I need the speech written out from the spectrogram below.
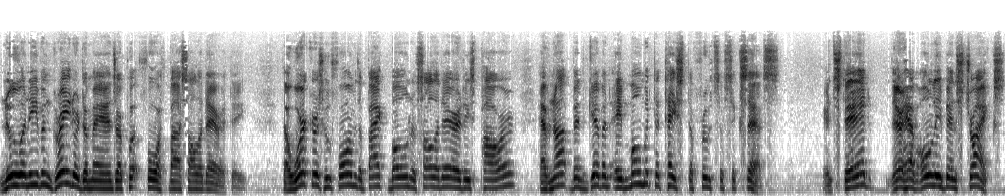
new and even greater demands are put forth by Solidarity. The workers who form the backbone of Solidarity's power have not been given a moment to taste the fruits of success. Instead, there have only been strikes,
